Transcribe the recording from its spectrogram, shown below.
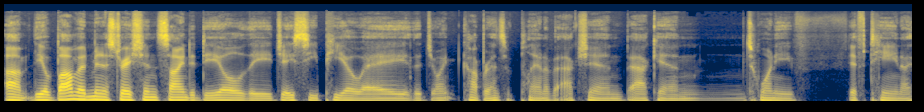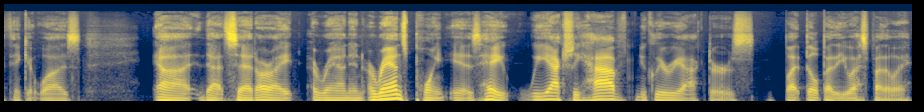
Um, the Obama administration signed a deal, the JCPOA, the Joint Comprehensive Plan of Action, back in 2015, I think it was, uh, that said, all right, Iran. And Iran's point is, hey, we actually have nuclear reactors but built by the U.S. By the way,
